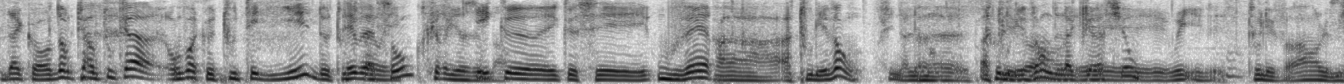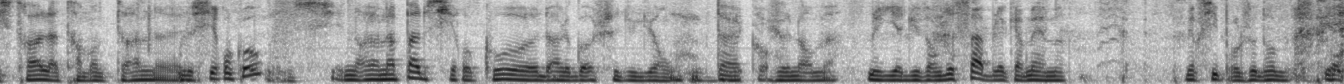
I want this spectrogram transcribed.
D'accord. Donc, en tout cas, on voit que tout est lié de toute Eh ben façon. oui, curieusement. Et que, et que c'est ouvert à, à tous les vents, finalement. Euh, à tous, les, vents de la création. Et- oui, tous les vents, le Mistral, la Tramontane. euh, Le sirocco le si- non, on n'a pas de sirocco euh, dans le gauche du Lyon. D'accord. Jeune homme. Mais il y a du vent de sable quand même. Merci pour le jeune homme. Il y a,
